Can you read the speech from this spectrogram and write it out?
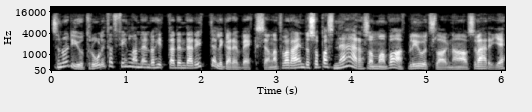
Så nu är det ju otroligt att Finland ändå hittar den där ytterligare växeln, att vara ändå så pass nära som man var att bli utslagna av Sverige.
